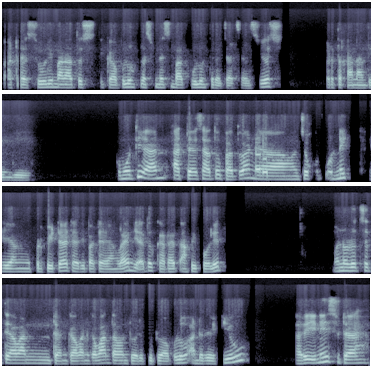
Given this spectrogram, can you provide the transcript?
pada suhu 530 plus minus 40 derajat Celcius bertekanan tinggi. Kemudian ada satu batuan yang cukup unik yang berbeda daripada yang lain yaitu garnet amfibolit Menurut Setiawan dan kawan-kawan tahun 2020 under review, hari ini sudah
